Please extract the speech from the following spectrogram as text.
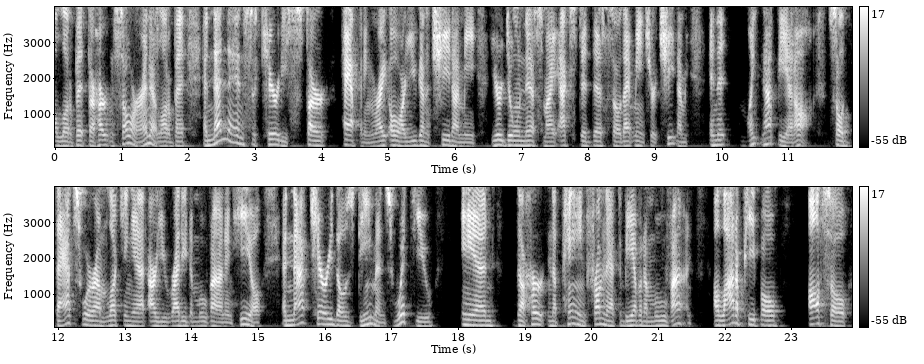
a little bit. Their heart and soul are in it a little bit. And then the insecurities start happening, right? Oh, are you going to cheat on me? You're doing this. My ex did this. So that means you're cheating on me. And it might not be at all. So that's where I'm looking at are you ready to move on and heal and not carry those demons with you and the hurt and the pain from that to be able to move on? A lot of people also,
